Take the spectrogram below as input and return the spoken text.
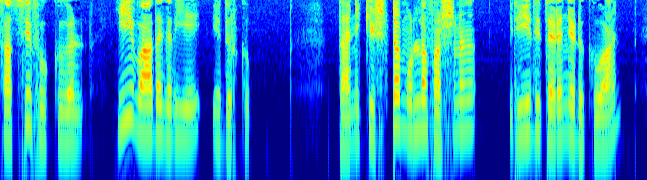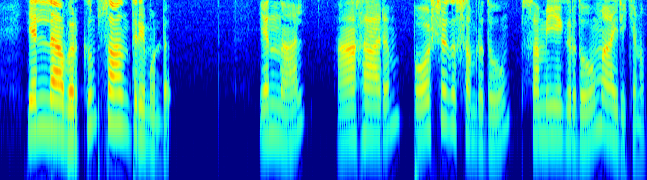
സസ്യഭുക്കുകൾ ഈ വാദഗതിയെ എതിർക്കും. തനിക്കിഷ്ടമുള്ള ഭക്ഷണ രീതി തിരഞ്ഞെടുക്കുവാൻ എല്ലാവർക്കും സ്വാതന്ത്ര്യമുണ്ട്. എന്നാൽ ആഹാരം പോഷക സമൃദ്ധവും സമീകൃതവും ആയിരിക്കണം.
